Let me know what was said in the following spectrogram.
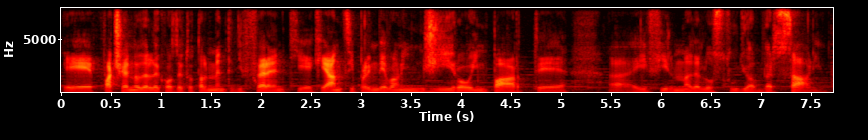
e facendo delle cose totalmente differenti e che anzi prendevano in giro in parte eh, i film dello studio avversario.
